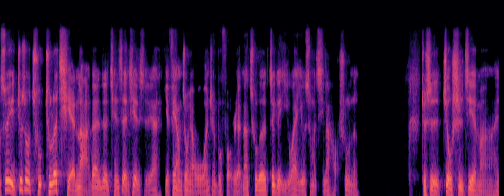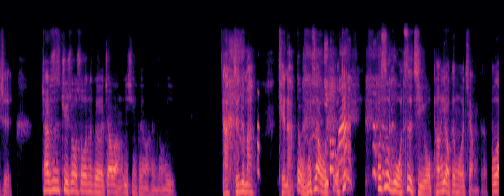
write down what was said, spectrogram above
所以就说除除了钱啦，但这钱是很现实，也也非常重要，我完全不否认。那除了这个以外，有什么其他好处呢？就是救世界吗？还是？他不是据说说那个交往异性朋友很容易啊？真的吗？天哪！对，我不知道，我我听不是我自己，我朋友跟我讲的。不过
